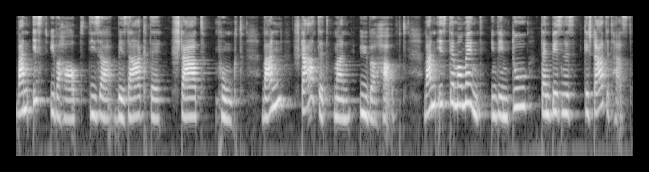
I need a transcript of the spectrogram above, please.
wann ist überhaupt dieser besagte Startpunkt? Wann startet man überhaupt? Wann ist der Moment, in dem du dein Business gestartet hast?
